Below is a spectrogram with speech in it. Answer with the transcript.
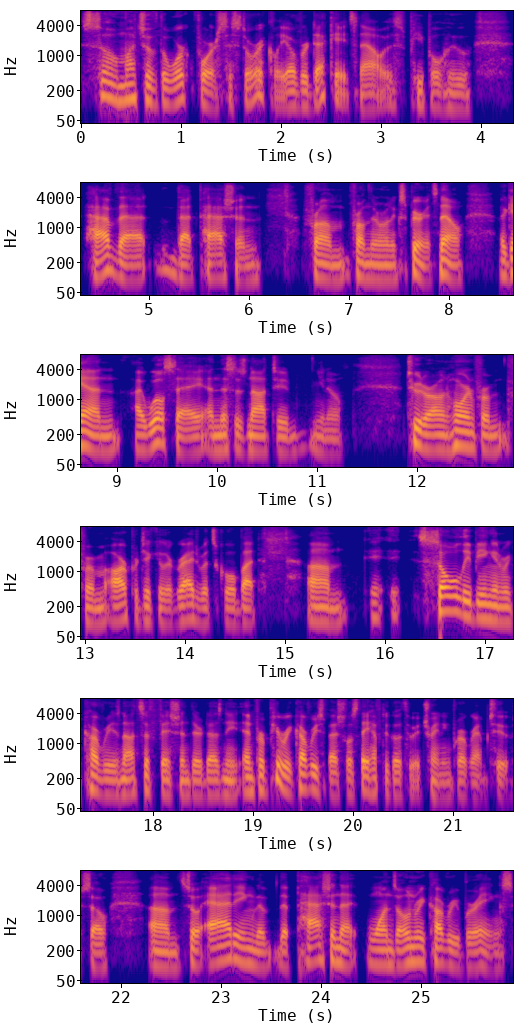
so much of the workforce historically over decades now is people who have that that passion from from their own experience. Now again i will say and this is not to you know toot our own horn from from our particular graduate school but um, solely being in recovery is not sufficient. There does need, and for peer recovery specialists, they have to go through a training program too. So, um, so adding the the passion that one's own recovery brings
